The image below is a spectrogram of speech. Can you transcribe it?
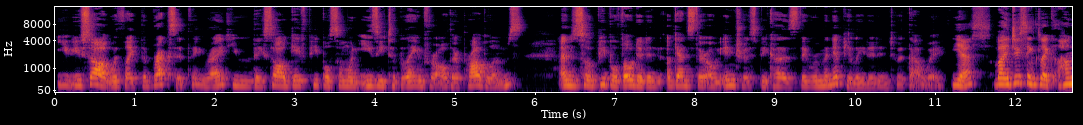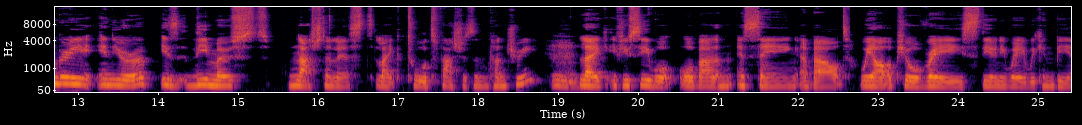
you, you saw it with like the Brexit thing, right? You, they saw gave people someone easy to blame for all their problems. And so people voted in against their own interest because they were manipulated into it that way. Yes. But I do think like Hungary in Europe is the most nationalist, like towards fascism country. Mm. Like, if you see what Orban is saying about we are a pure race, the only way we can be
